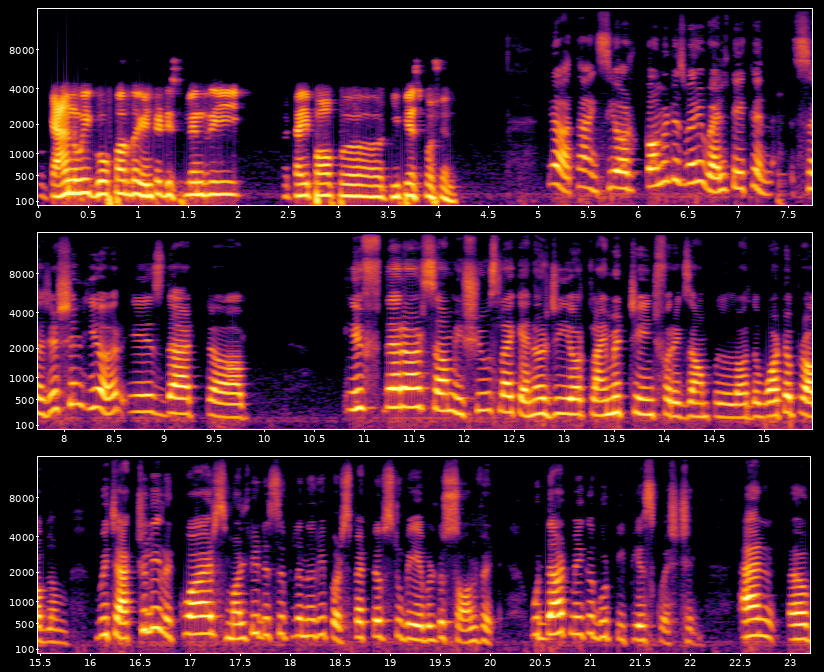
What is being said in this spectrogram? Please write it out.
So can we go for the interdisciplinary type of TPS question? Yeah, thanks. Your comment is very well taken. Suggestion here is that uh, if there are some issues like energy or climate change for example or the water problem which actually requires multidisciplinary perspectives to be able to solve it, would that make a good TPS question? And uh,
